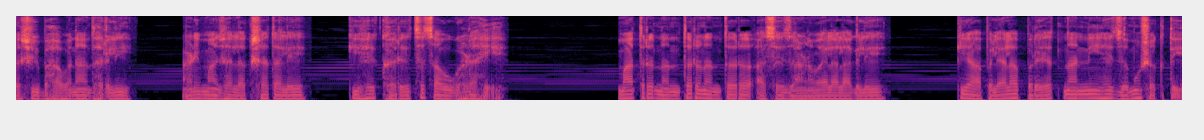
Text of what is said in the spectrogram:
तशी भावना धरली आणि माझ्या लक्षात आले की हे खरेच अवघड आहे. मात्र नंतर नंतर असे जाणवायला लागले की आपल्याला प्रयत्नांनी हे जमू शकते.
